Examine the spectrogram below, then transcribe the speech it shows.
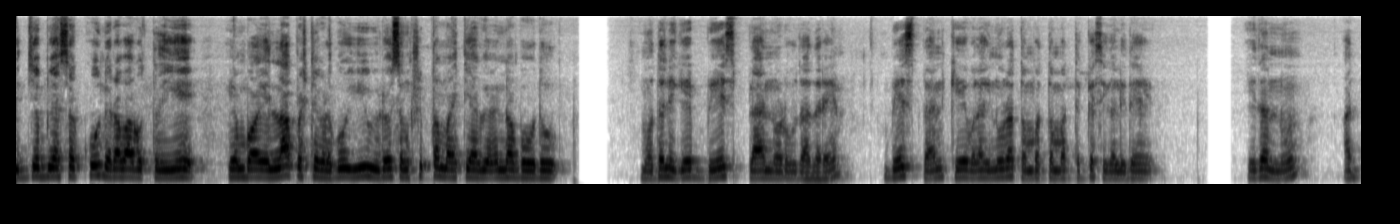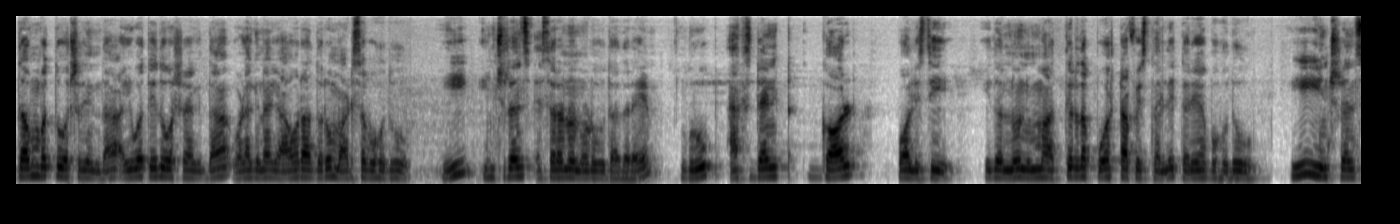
ವಿದ್ಯಾಭ್ಯಾಸಕ್ಕೂ ನೆರವಾಗುತ್ತದೆಯೇ ಎಂಬ ಎಲ್ಲ ಪ್ರಶ್ನೆಗಳಿಗೂ ಈ ವಿಡಿಯೋ ಸಂಕ್ಷಿಪ್ತ ಮಾಹಿತಿ ಎನ್ನಬಹುದು. ಮೊದಲಿಗೆ ಬೇಸ್ ಪ್ಲ್ಯಾನ್ ನೋಡುವುದಾದರೆ, ಬೇಸ್ ಪ್ಲ್ಯಾನ್ ಕೇವಲ ಇನ್ನೂರ ತೊಂಬತ್ತೊಂಬತ್ತಕ್ಕೆ ಸಿಗಲಿದೆ. ಇದನ್ನು ಹತ್ತೊಂಬತ್ತು ವರ್ಷದಿಂದ ಐವತ್ತೈದು ವರ್ಷದ ಒಳಗಿನ ಯಾರಾದರೂ ಮಾಡಿಸಬಹುದು. ಈ ಇನ್ಶೂರೆನ್ಸ್ ಹೆಸರನ್ನು ನೋಡುವುದಾದರೆ, ಗ್ರೂಪ್ ಆಕ್ಸಿಡೆಂಟ್ ಗಾರ್ಡ್ ಪಾಲಿಸಿ. ಇದನ್ನು ನಿಮ್ಮ ಹತ್ತಿರದ ಪೋಸ್ಟ್ ಆಫೀಸ್ನಲ್ಲಿ ತೆರೆಯಬಹುದು. ಈ insurance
